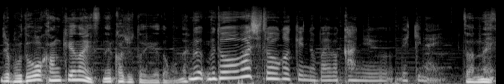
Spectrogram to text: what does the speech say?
じゃあブドウは関係ないんですね果樹といえどもね。ぶぶどうは静岡県の場合は加入できない。残念。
